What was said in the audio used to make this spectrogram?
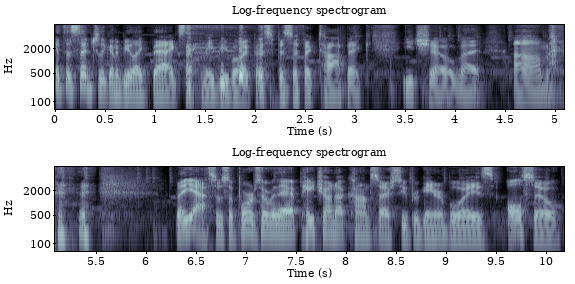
It's essentially going to be like that, except maybe like a specific topic each show. But um, But yeah, so support us over there, patreon.com slash supergamerboys. Also,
